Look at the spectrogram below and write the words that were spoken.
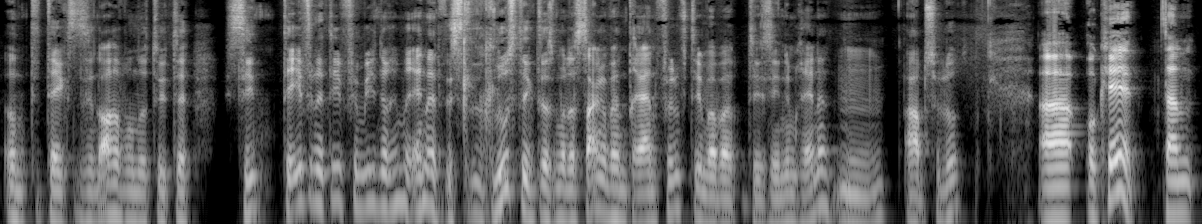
und die Texans sind auch eine Wundertüte. Sind definitiv für mich noch im Rennen. Ist lustig, dass man das sagen beim 3 und 5 Team, aber die sind im Rennen. Mhm. Absolut. Äh, okay, dann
